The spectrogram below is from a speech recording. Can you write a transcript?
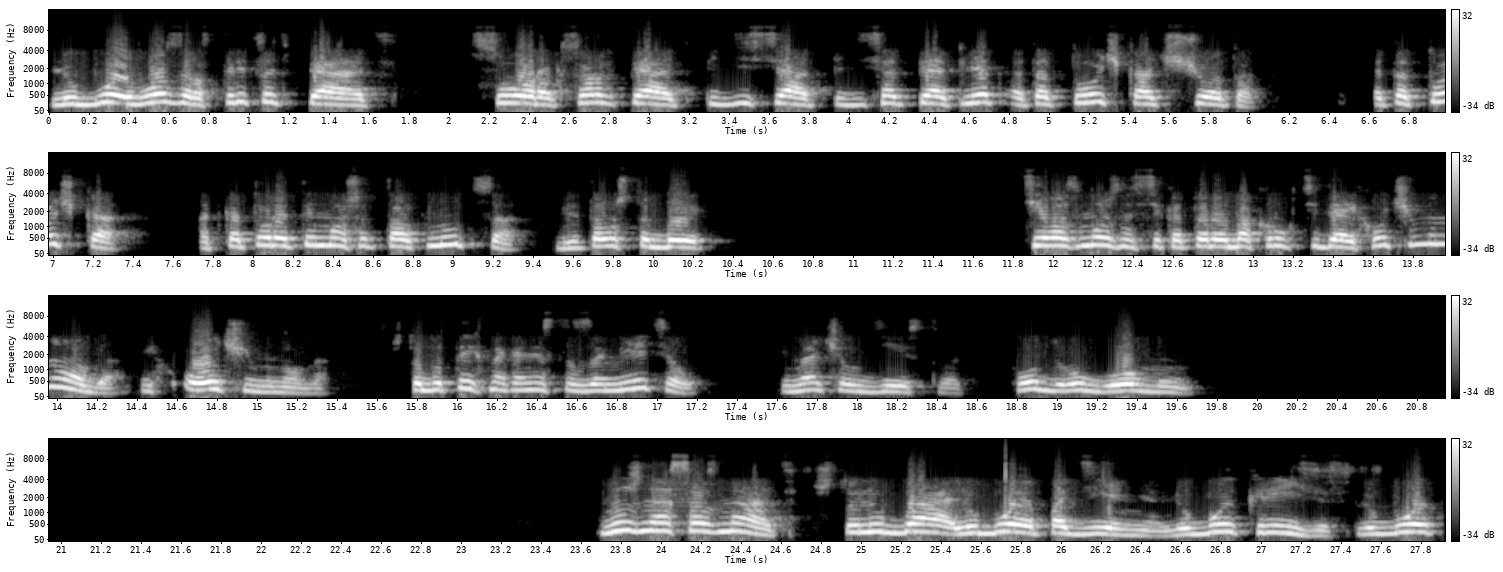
Любой возраст, 35, 40, 45, 50, 55 лет – это точка отсчета. Это точка, от которой ты можешь оттолкнуться для того, чтобы те возможности, которые вокруг тебя, их очень много, их очень много, чтобы ты их наконец-то заметил и начал действовать по-другому. Нужно осознать, что любое, любое падение, любой кризис, любой,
